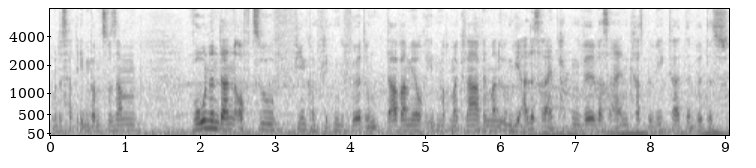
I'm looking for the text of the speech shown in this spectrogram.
Und das hat eben beim Zusammenwohnen dann oft zu vielen Konflikten geführt. Und da war mir auch eben nochmal klar, wenn man irgendwie alles reinpacken will, was einen krass bewegt hat, dann wird das,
